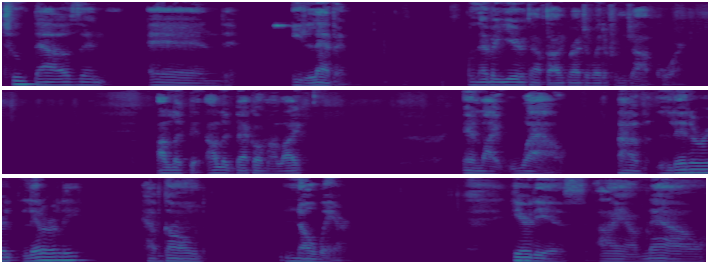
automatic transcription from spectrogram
2011. 11 years after I graduated from Job Corps. I looked at I look back on my life and like wow. I've literally literally have gone nowhere. Here it is. I am now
